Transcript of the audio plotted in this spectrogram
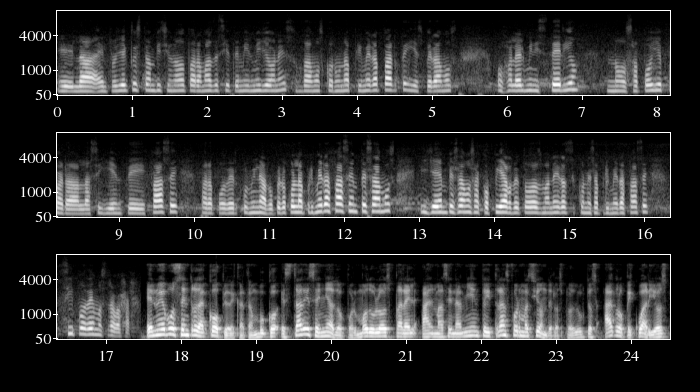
Eh, el proyecto está ambicionado para más de 7 mil millones, vamos con una primera parte y esperamos, ojalá el Ministerio nos apoye para la siguiente fase para poder culminarlo. Pero con la primera fase empezamos y ya empezamos a copiar de todas maneras con esa primera fase, sí podemos trabajar. El nuevo centro de acopio de Catambuco está diseñado por módulos para el almacenamiento y transformación de los productos agropecuarios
